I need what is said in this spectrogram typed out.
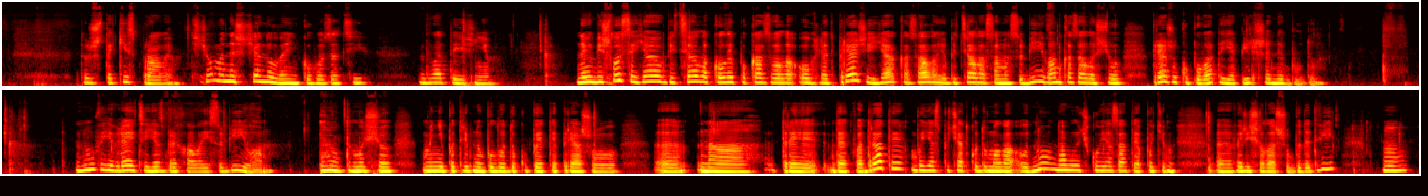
Тож такі справи. Що в мене ще новенького за ці два тижні? Не обійшлося, я обіцяла, коли показувала огляд пряжі, я казала і обіцяла сама собі, і вам казала, що пряжу купувати я більше не буду. Ну, виявляється, я збрехала і собі, і вам. Тому що мені потрібно було докупити пряжу на 3D квадрати, бо я спочатку думала одну наволочку в'язати, а потім е, вирішила, що буде дві.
